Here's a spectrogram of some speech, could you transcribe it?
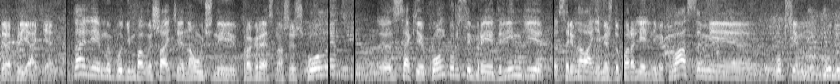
мероприятия. Далее мы будем повышать научный прогресс нашей школы, э, всякие конкурсы, брейд-ринги, соревнования между параллельными классами. В общем, буду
